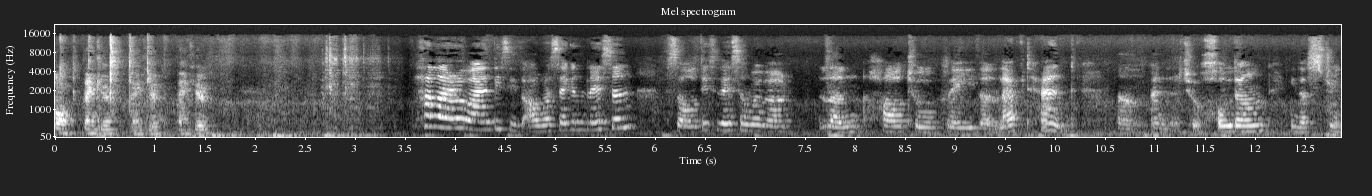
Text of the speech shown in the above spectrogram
Oh, thank you, thank you, thank you. Hello everyone, this is our second lesson. So this lesson we will learn how to play the left hand um, and to hold on in the string.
